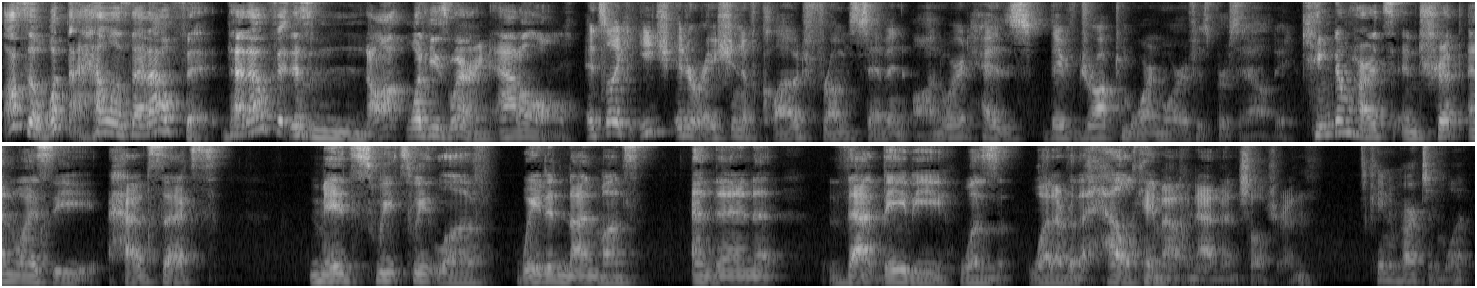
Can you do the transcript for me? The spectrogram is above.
Also, what the hell is that outfit? That outfit is not what he's wearing at all. It's like each iteration of Cloud from 7 onward has, they've dropped more and more of his personality. Kingdom Hearts and Tripp NYC had sex, made sweet, sweet love, waited nine months, and then that baby was whatever the hell came out in Advent Children. Kingdom Hearts and what?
